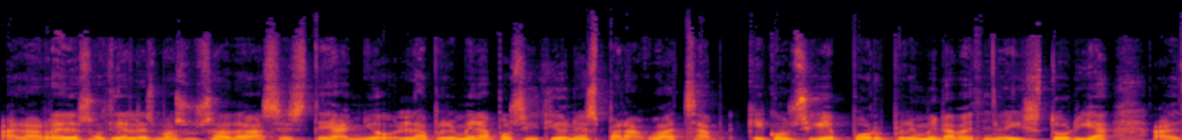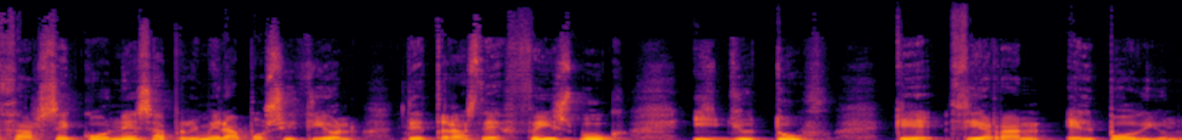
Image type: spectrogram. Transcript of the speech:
a las redes sociales más usadas este año, la primera posición es para WhatsApp, que consigue por primera vez en la historia alzarse con esa primera posición, detrás de Facebook y YouTube, que cierran el podium.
